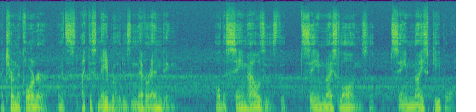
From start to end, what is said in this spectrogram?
I turn the corner, and it's like this neighborhood is never ending. All the same houses, the same nice lawns, the same nice people.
